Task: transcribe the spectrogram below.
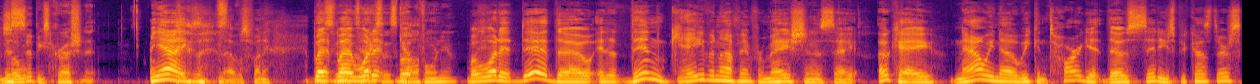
So- Mississippi's crushing it. yeah, ex- that was funny. But but Mississippi, what it but, California. but what it did though, it then gave enough information to say, okay, now we know we can target those cities because there's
